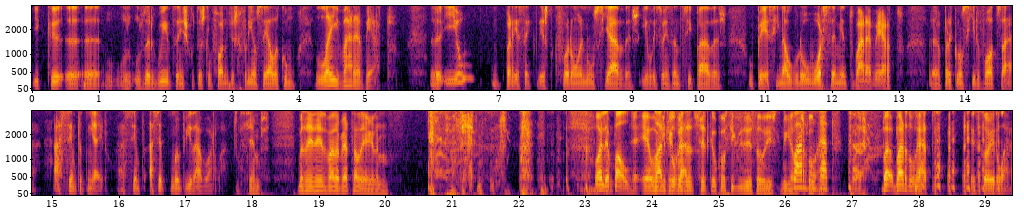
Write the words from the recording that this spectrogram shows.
e que uh, uh, os arguídos em escutas telefónicas referiam-se a ela como Lei Bar Aberto. e eu parece é que desde que foram anunciadas eleições antecipadas, o PS inaugurou o orçamento bar aberto para conseguir votos à, há sempre dinheiro, há sempre, há sempre uma bebida à borla. Sempre. Mas a ideia de bar aberto alegra-me. Basicamente. Olha, Paulo. É, é a única coisa rato. decente que eu consigo dizer sobre isto, Miguel. Bar Desculpa. do rato. Claro. Ba bar do rato. É só ir lá.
